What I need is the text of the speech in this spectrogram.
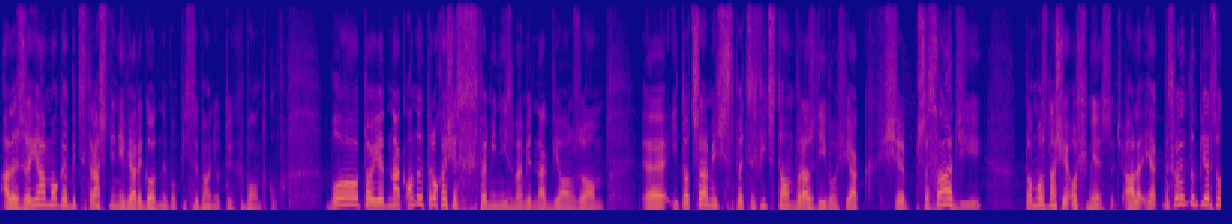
ale że ja mogę być strasznie niewiarygodny w opisywaniu tych wątków, bo to jednak one trochę się z feminizmem jednak wiążą. E, I to trzeba mieć specyficzną wrażliwość. Jak się przesadzi, to można się ośmieszyć. Ale jak wysłałem tę pierwszą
